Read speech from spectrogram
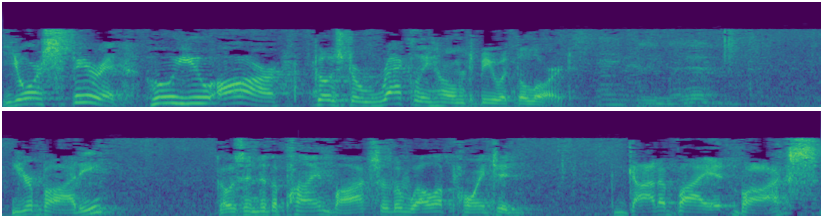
your spirit, who you are, goes directly home to be with the Lord. Amen. Your body goes into the pine box or the well-appointed gotta buy it box.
